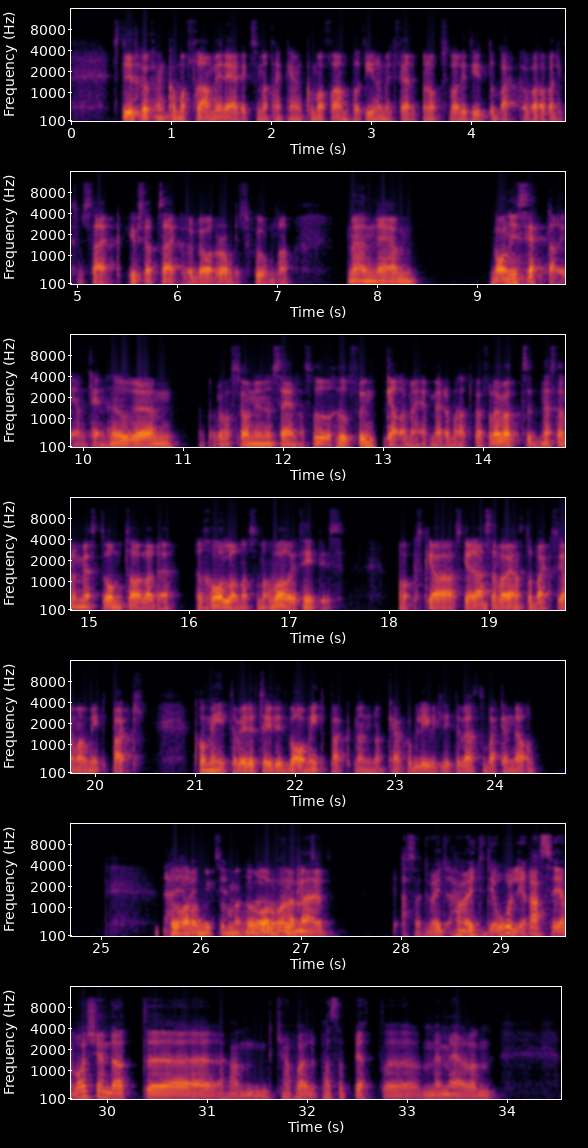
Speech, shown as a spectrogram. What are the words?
styrkor kan komma fram i det, liksom, att han kan komma fram på ett innermittfält men också vara lite ytterback och vara, vara liksom säker, hyfsat säker i båda de positionerna. Men eh, vad har ni sett där egentligen? Hur, eh, vad såg ni nu senast? Hur, hur funkar det med, med de här två? För det har varit nästan de mest omtalade rollerna som har varit hittills. Och ska, ska Rassa vara vänsterback så gör man mittback. Kom hit och ville tydligt vara mittback men har kanske blivit lite vänsterback ändå. Nej, hur har de liksom, hur har de funkat? Med Alltså, var inte, han var ju inte dålig Rasse. Jag bara kände att uh, han kanske hade passat bättre med mer en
